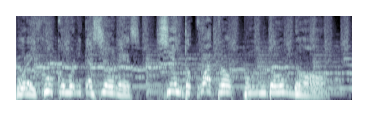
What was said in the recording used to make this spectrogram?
Mboraicú Comunicaciones 104.1.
